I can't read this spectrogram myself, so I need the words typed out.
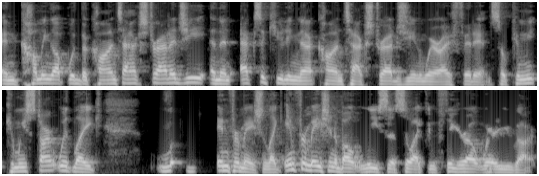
and coming up with the contact strategy and then executing that contact strategy and where I fit in? So can we, can we start with like information, like information about Lisa so I can figure out where you are?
